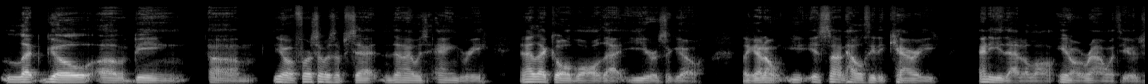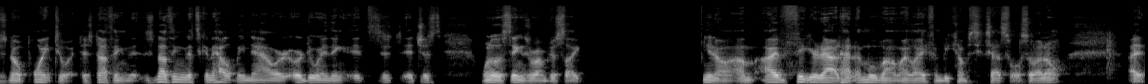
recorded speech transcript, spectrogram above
let go of being um you know, first I was upset and then I was angry and I let go of all that years ago. Like I don't it's not healthy to carry any of that along, you know, around with you. There's no point to it. There's nothing that there's nothing that's going to help me now or, or do anything. It's just it's just one of those things where I'm just like, you know, I'm I've figured out how to move on my life and become successful. So I don't I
